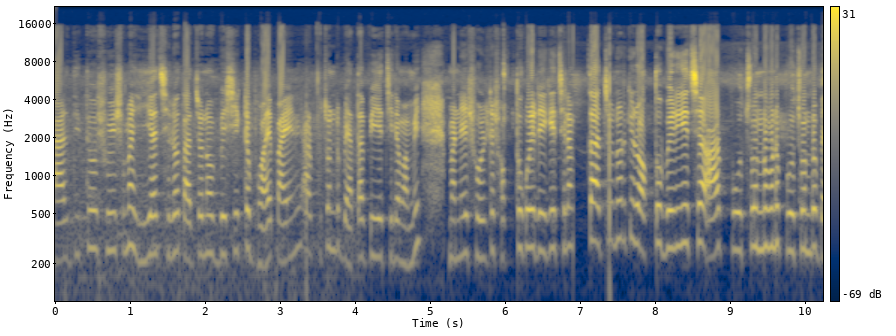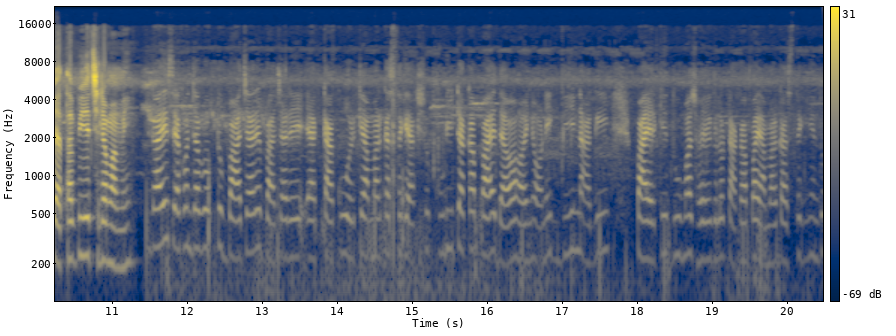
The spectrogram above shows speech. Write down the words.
আর দ্বিতীয় সুইয়ের সময় হিয়া ছিল, তার জন্য বেশি একটা ভয় পাইনি, আর প্রচণ্ড ব্যথা পেয়েছিলাম আমি। মানে শরীরটা শক্ত করে রেখেছিলাম। তার জন্য আর কি রক্ত বেরিয়েছে আর প্রচণ্ড মানে প্রচণ্ড ব্যথা পেয়েছিলাম আমি। গাইস এখন যাব একটু বাজারে। বাজারে এক কাকু আর কি আমার কাছ থেকে একশো কুড়ি টাকা পায়, দেওয়া হয়নি। অনেক দিন আগেই পায় আর কি, দু মাস হয়ে গেল টাকা পায়। আমার কাছ থেকে কিন্তু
